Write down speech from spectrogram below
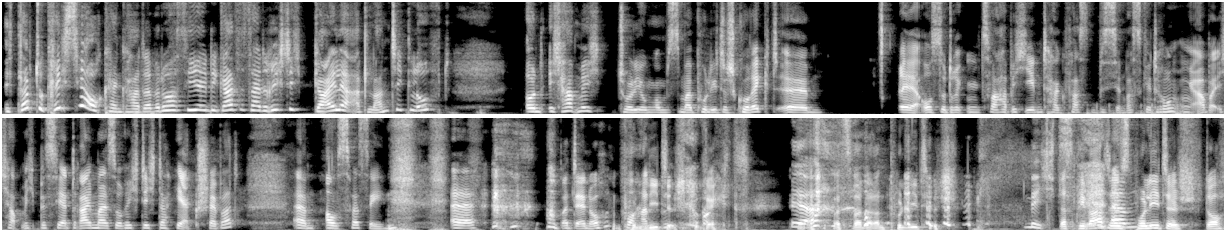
Ich glaube, du kriegst ja auch keinen Kater, aber du hast hier die ganze Zeit richtig geile Atlantikluft. Und ich habe mich, Entschuldigung, um es mal politisch korrekt äh, äh, auszudrücken, zwar habe ich jeden Tag fast ein bisschen was getrunken, aber ich habe mich bisher dreimal so richtig dahergescheppert. Ähm, aus Versehen. äh, aber dennoch vorhanden. Politisch korrekt. Ja. Was war daran politisch? Nichts. Das Private ähm, ist politisch, doch.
